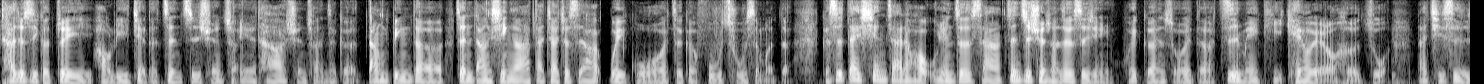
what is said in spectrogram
它就是一个最好理解的政治宣传，因为它要宣传这个当兵的正当性啊，大家就是要为国这个付出什么的。可是，在现在的话，原则上政治宣传这个事情。会跟所谓的自媒体 KOL 合作。那其实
